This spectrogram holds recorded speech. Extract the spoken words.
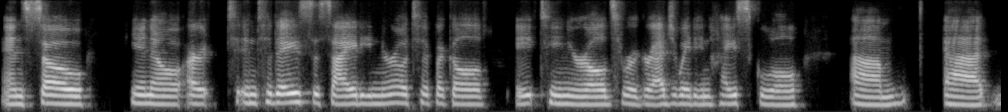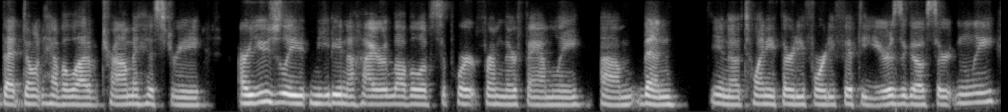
And so you know our in today's society neurotypical 18 year olds who are graduating high school um, at, that don't have a lot of trauma history are usually needing a higher level of support from their family um, than you know 20 30 40 50 years ago certainly.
